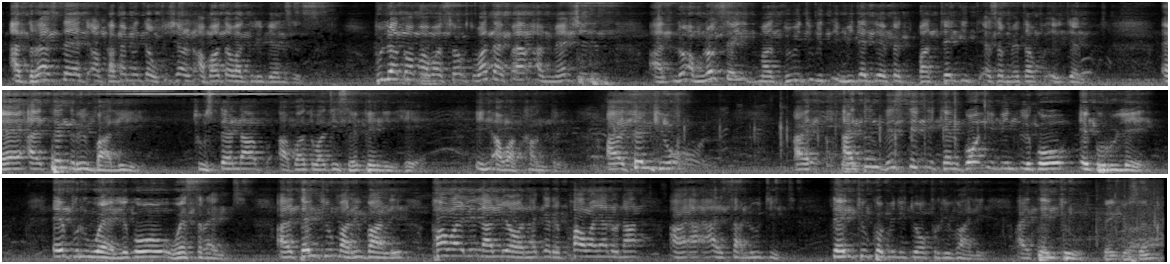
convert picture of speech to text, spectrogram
address the government official about our grievances. Pull up of our socks. What I, I mentioned, I, I'm not saying it must do it with immediate effect, but take it as a matter of agent. Uh, I thank Riverlea to stand up about what is happening here in our country. I thank you all. I, I think this thing it can go even go Eburule, everywhere, go West Rand. I thank you, Marivali. Power I get a power yalona. I, I, I salute it. Thank you, community of Riverlea. I thank you. Thank you, sir.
